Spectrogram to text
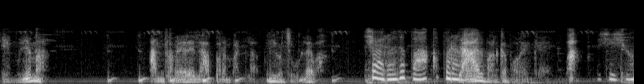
ஏய், முனியம்மா, அந்த வேலையில அப்புறம் பண்ணலாம். நீ கொஞ்சம் உள்ள வா. யாராவது பார்க்க போறாங்க. யார் பார்க்க போறீங்க? ஐயோ.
